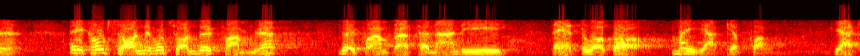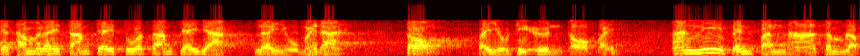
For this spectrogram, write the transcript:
นะไอ้เขาสอนเนี่ยเขาสอนด้วยความรัก ด้วยความปรารถนาดี แต่ตัวก็ไม่อยากจะฟัง อยากจะทำอะไรตามใจตัวตามใจอยากเลยอยู่ไม่ได้ ต้องไปอยู่ที่อื่นต่อไป อันนี้เป็นปัญหาสำหรับ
